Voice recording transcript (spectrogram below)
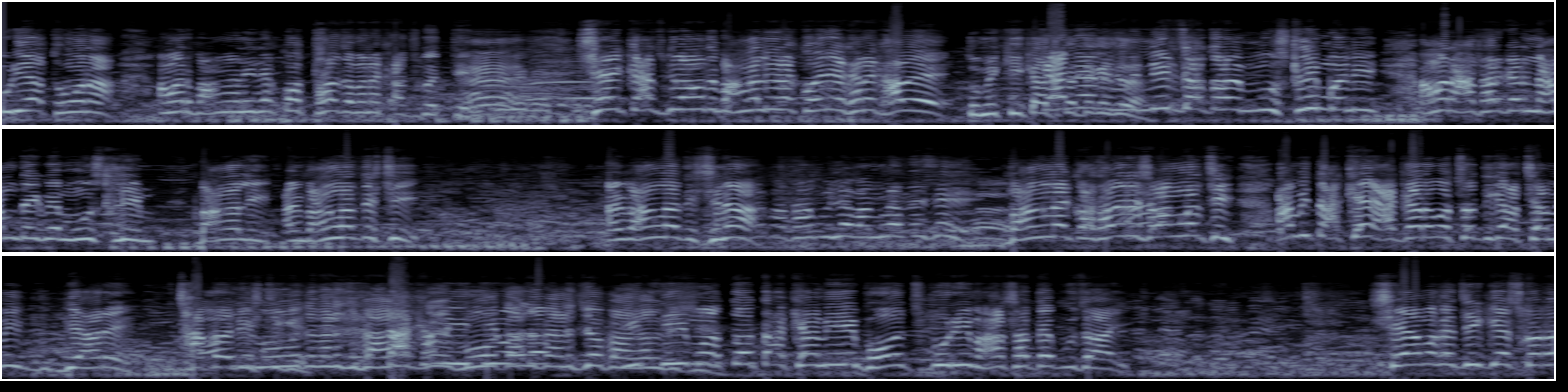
উড়িয়া থবো না। আমার বাঙালিরা কোথাও যাবে না কাজ করতে। সেই কাজগুলো আমাদের বাঙালিরা করে এখানে খাবে। তুমি কি কাজ করতে নির্যাতন মুসলিম বলি? আমার আধার কার্ডের নাম দেখবে মুসলিম বাঙালি আমি বাংলাদেশি। আমি বাংলাদেশি না? বাংলাদেশে? বাংলায় কথা বলেছি বাংলাদেশি। আমি তাকে এগারো বছর দিকে আছি আমি বিহারে ছাপড়া ডিস্ট্রিক্টে তাকে আমি ভোজপুরি ভাষাতে বুঝাই। সে আমাকে জিজ্ঞেস করা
